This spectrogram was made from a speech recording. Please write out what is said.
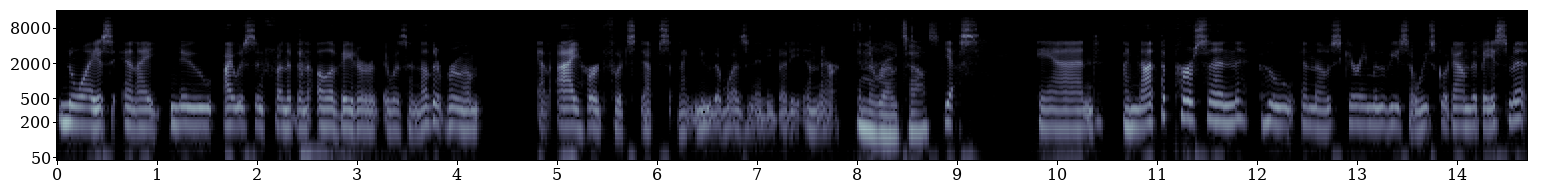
noise and I knew I was in front of an elevator. There was another room and I heard footsteps and I knew there wasn't anybody in there. in the Rhodes house. Yes. And I'm not the person who in those scary movies always go down the basement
